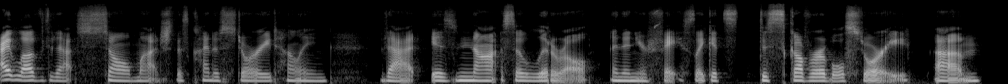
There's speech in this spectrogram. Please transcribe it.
i loved that so much this kind of storytelling that is not so literal and in your face. Like it's discoverable story. Um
